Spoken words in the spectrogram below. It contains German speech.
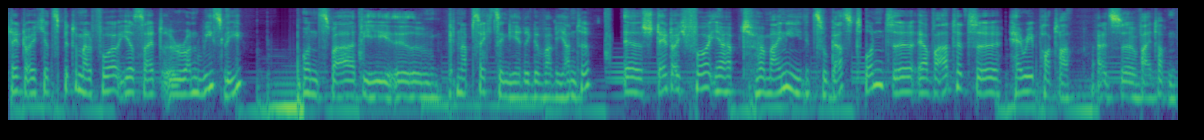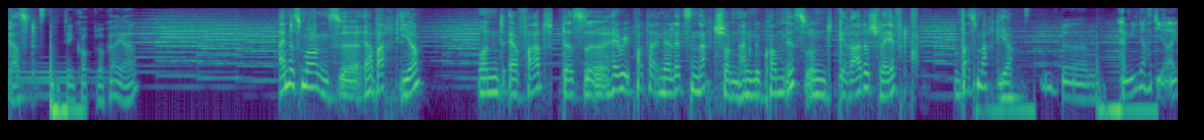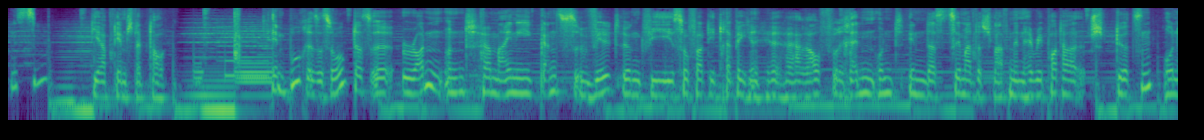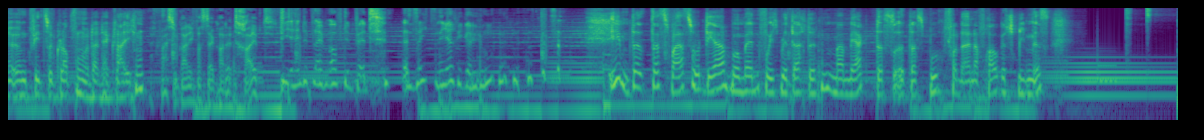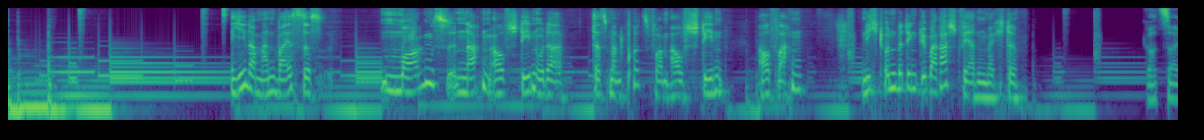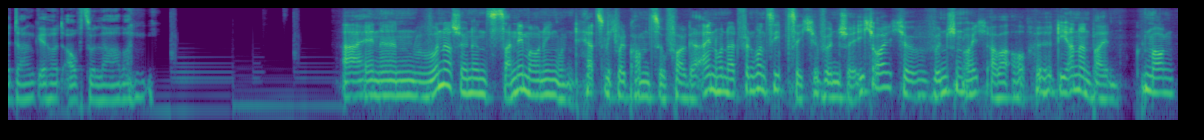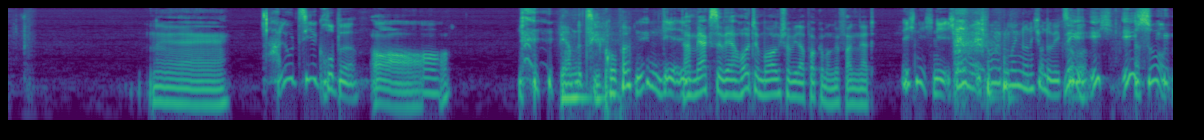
stellt euch jetzt bitte mal vor, ihr seid Ron Weasley. Und zwar die äh, knapp 16-jährige Variante. Äh, stellt euch vor, ihr habt Hermione zu Gast und äh, erwartet äh, Harry Potter als äh, weiteren Gast. Den Cockblocker, ja. Eines Morgens äh, erwacht ihr und erfahrt, dass äh, Harry Potter in der letzten Nacht schon angekommen ist und gerade schläft. Was macht ihr? Ähm, Hermine hat ihr eigenes Zimmer? Die habt ihr im Schlepptau. Im Buch ist es so, dass äh, Ron und Hermione ganz wild irgendwie sofort die Treppe heraufrennen und in das Zimmer des schlafenden Harry Potter stürzen, ohne irgendwie zu klopfen oder dergleichen. Ich weiß du gar nicht, was der gerade treibt. Die Hände bleiben auf dem Bett. Ein 16-jähriger Junge. Eben, das, das war so der Moment, wo ich mir dachte, hm, man merkt, dass äh, das Buch von einer Frau geschrieben ist. Jeder Mann weiß, dass morgens nach dem Aufstehen oder dass man kurz vorm Aufstehen, Aufwachen, nicht unbedingt überrascht werden möchte. Gott sei Dank, er hört auf zu labern. Einen wunderschönen Sunday Morning und herzlich willkommen zu Folge 175 wünsche ich euch, wünschen euch aber auch äh, die anderen beiden. Guten Morgen. Nee. Hallo Zielgruppe. Oh. Wir haben eine Zielgruppe. Da merkst du, wer heute Morgen schon wieder Pokémon gefangen hat. Ich nicht, nee, ich war, ich war heute Morgen noch nicht unterwegs. Nee, aber, ich, ich. ach so.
